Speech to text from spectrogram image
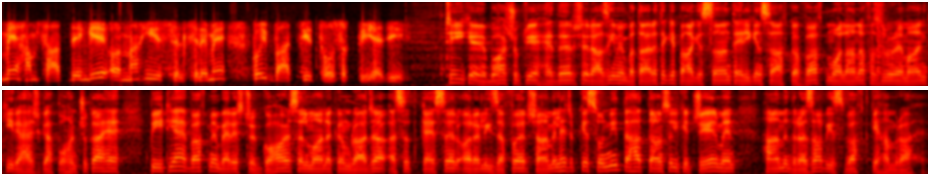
में हम साथ देंगे और ना ही इस सिलसिले में कोई बातचीत हो सकती है। जी। ठीक है, बहुत शुक्रिया हैदर शराजी। में बता रहे थे कि पाकिस्तान तहरीक इंसाफ का वफ्त मौलाना फजलरहमान की रहायशगाह पहुँच चुका है। पी टी आई वफ्त में बैरिस्टर गौहर, सलमान अक्रम राजा, असद कैसर और अली ज़फ़र शामिल हैं, जबकि सुन्नी तहत काउंसिल के चेयरमैन हामिद रजा भी इस वफ्त के हमरा हैं।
